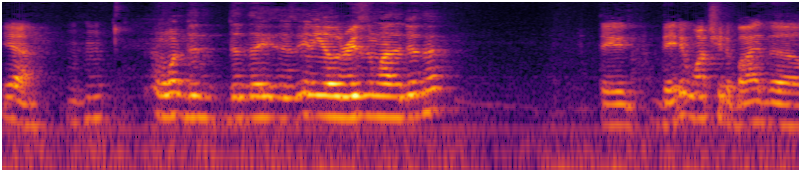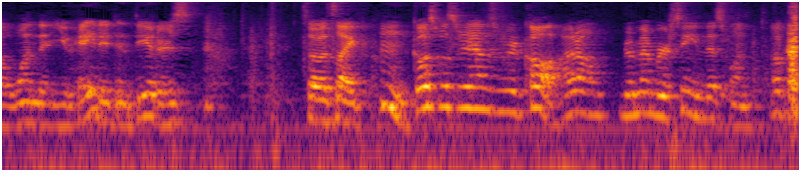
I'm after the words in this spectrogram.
yeah. Mm-hmm. And what did, did they? Is any other reason why they did that? They they didn't want you to buy the one that you hated in theaters. So it's like, hmm, Ghostbusters Answer the Call. I don't remember seeing this one. Okay.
